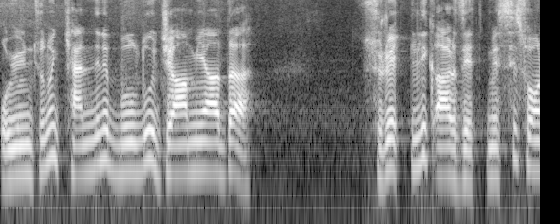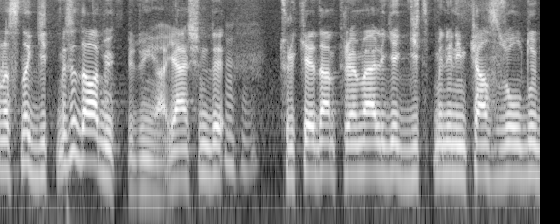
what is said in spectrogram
oyuncunun kendini bulduğu camiada süreklilik arz etmesi sonrasında gitmesi daha büyük bir dünya. Yani şimdi Türkiye'den Premier Lig'e gitmenin imkansız olduğu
